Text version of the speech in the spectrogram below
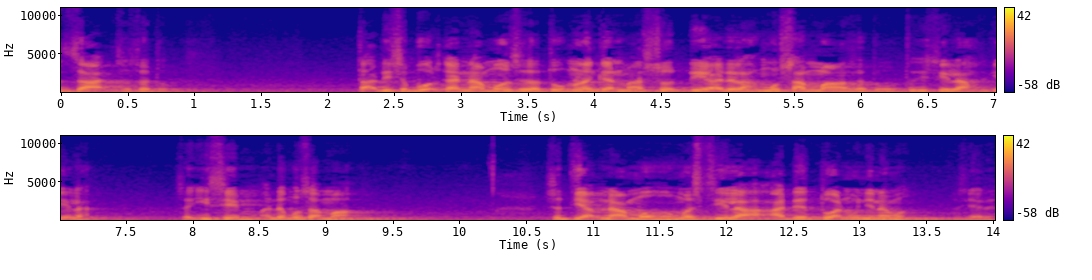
zat sesuatu tak disebutkan nama sesuatu melainkan maksud dia adalah musamma sesuatu itu istilah sikit lah seisim ada musamma setiap nama mestilah ada tuan punya nama mesti ada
